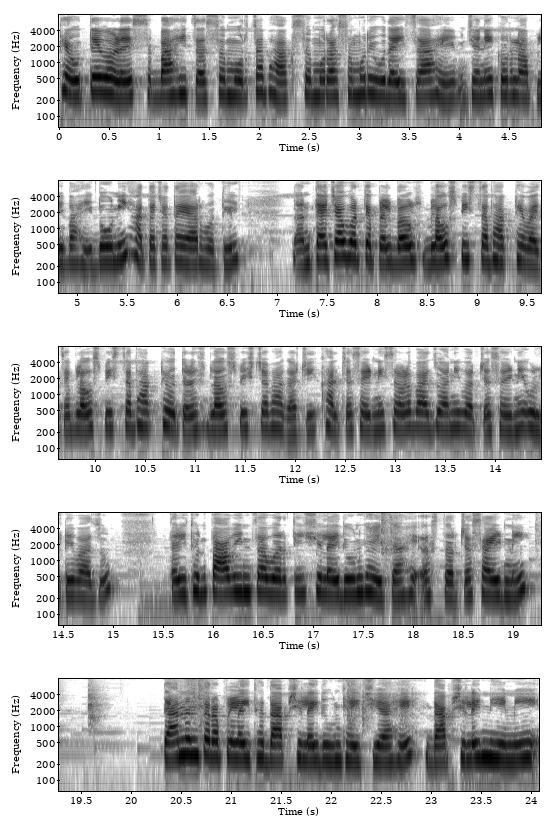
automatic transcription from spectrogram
ठेवते वेळेस बाहीचा समोरचा भाग समोरासमोर येऊ द्यायचा आहे. जेणेकरून आपली बाही दोन्ही हाताच्या तयार होतील. आणि त्याच्यावरती आपल्याला ब्लाऊज ब्लाऊज पीसचा भाग ठेवायचा आहे. ब्लाऊज पीसचा भाग ठेवते वेळेस ब्लाऊज पीसच्या भागाची खालच्या साईडने सरळ बाजू आणि वरच्या साईडने उलटी बाजू. तर इथून पाव इंचावरती शिलाई देऊन घ्यायचं आहे अस्तरच्या साईडने. त्यानंतर आपल्याला इथं दाब शिलाई देऊन घ्यायची आहे. दाब शिलाई नेहमी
